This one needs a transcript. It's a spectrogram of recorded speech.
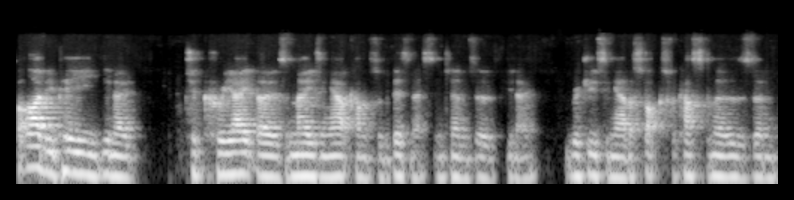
for IBP, you know, to create those amazing outcomes for the business in terms of, you know, reducing out of stocks for customers and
